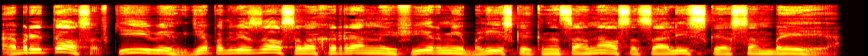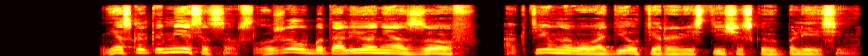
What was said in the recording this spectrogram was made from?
обретался в Киеве, где подвязался в охранной фирме, близкой к Национал-социалистской ассамблее. Несколько месяцев служил в батальоне «Азов», активно выводил террористическую плесень.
